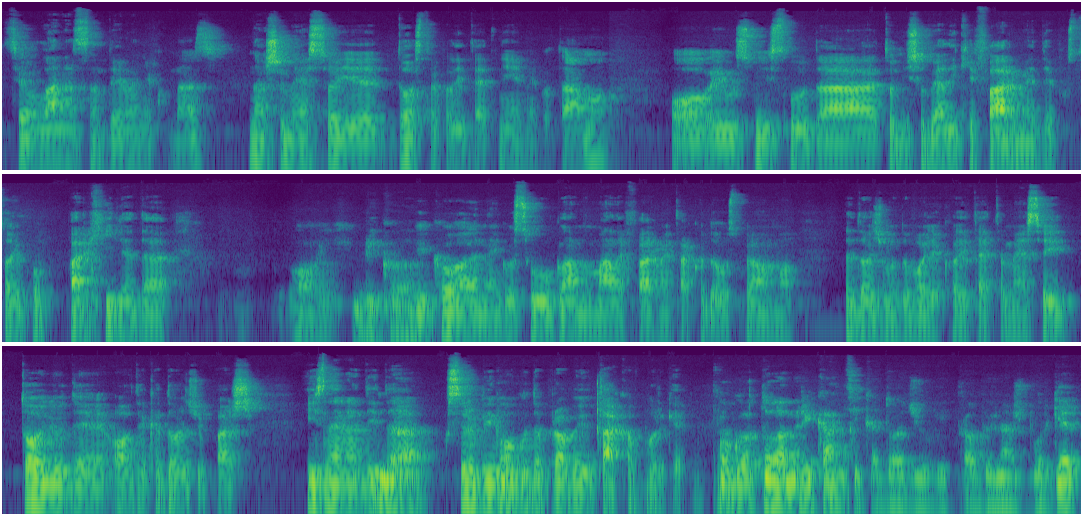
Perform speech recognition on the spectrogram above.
ceo lanac snabdevanja kod nas. Naše meso je dosta kvalitetnije nego tamo, ovaj, u smislu da to nisu velike farme gde postoji po par hiljada ovih Bikova. bikova, nego su uglavnom male farme, tako da uspevamo da dođemo do bolje kvaliteta mesa i to ljude ovde kad dođu baš iznenadi da, Da. u Srbiji Po- mogu da probaju takav burger. Pogotovo Amerikanci kad dođu i probaju naš burger,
